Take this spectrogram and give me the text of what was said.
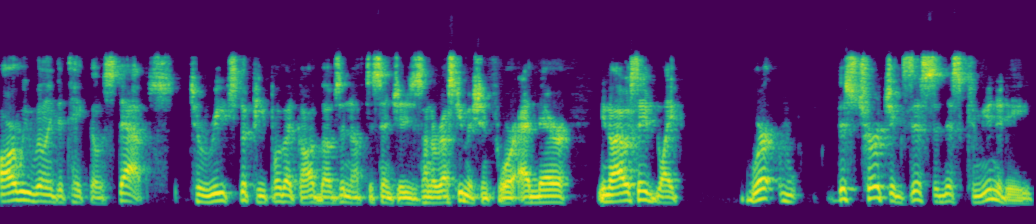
are we willing to take those steps to reach the people that God loves enough to send Jesus on a rescue mission for? And they're, you know, I would say like, we're this church exists in this community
